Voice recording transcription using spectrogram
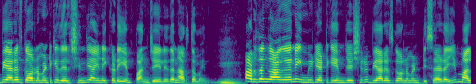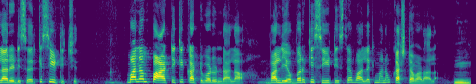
బీఆర్ఎస్ గవర్నమెంట్కి తెలిసింది ఆయన ఇక్కడ ఏం పని చేయలేదని అర్థమైంది. అర్థం కాగానే ఇమీడియట్గా ఏం చేశారు బీఆర్ఎస్ గవర్నమెంట్ డిసైడ్ అయ్యి మల్లారెడ్డి సార్కి సీట్ ఇచ్చింది. మనం పార్టీకి కట్టుబడి ఉండాలా? వాళ్ళు ఎవరికి సీట్ ఇస్తే వాళ్ళకి మనం కష్టపడాలా? మ్మ్.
